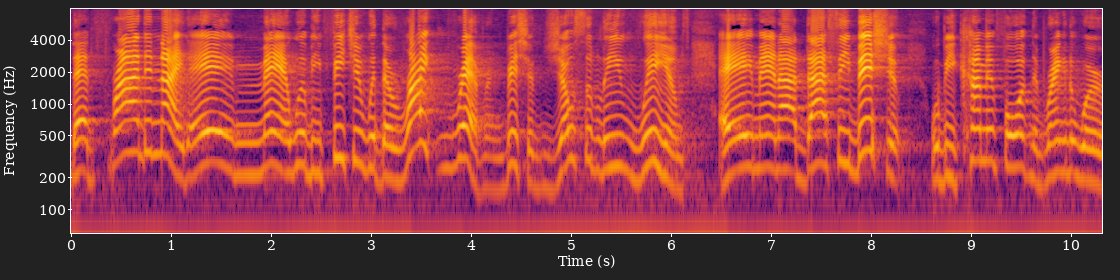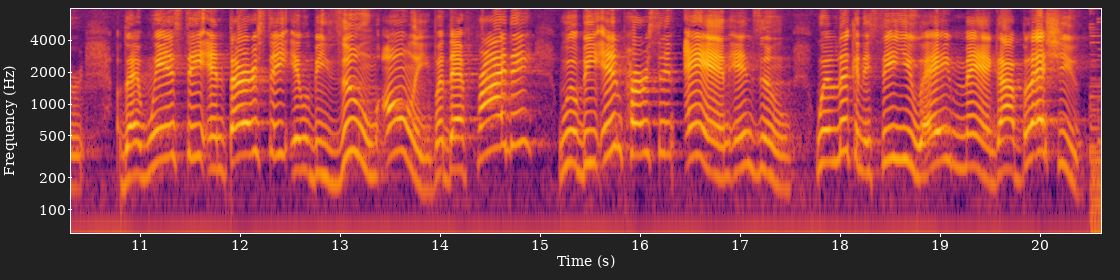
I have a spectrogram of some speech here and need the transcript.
That Friday night, amen, we'll be featured with the Right Reverend Bishop Joseph Lee Williams. Amen, our diocese bishop will be coming forth and bringing the word. That Wednesday and Thursday, it will be Zoom only, but that Friday will be in person and in Zoom. We're looking to see you. Amen. God bless you.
